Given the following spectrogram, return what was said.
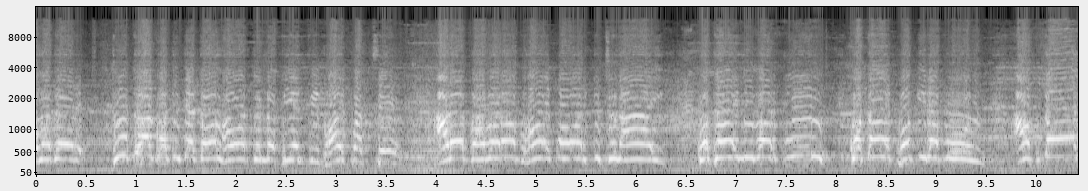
আমাদের দ্রুত গতিতে দল হওয়ার জন্য বিএনপি ভয় পাচ্ছে। আরে বাবারা, ভয় পাওয়ার কিছু নাই। কোথায় লিভারপুল কোথায় ফকিরাপুল? আপনার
